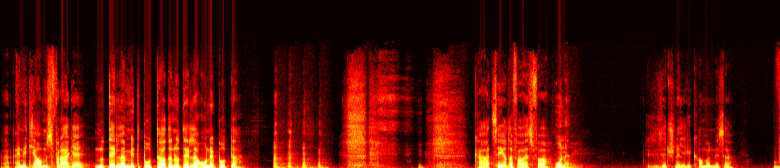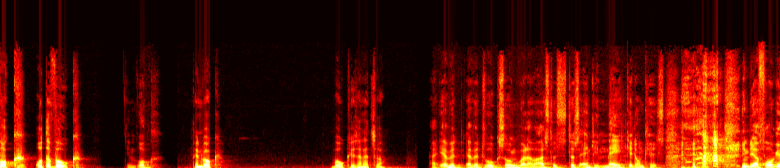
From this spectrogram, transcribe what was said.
Eine Glaubensfrage, Nutella mit Butter oder Nutella ohne Butter? KAC oder VSV? Ohne. Das ist jetzt schnell gekommen. Ist er Wok oder Vogue? Den Wok. Den Wok? Vogue ist er nicht so. Er wird, er wird Wok sagen, weil er weiß, dass das eigentlich mein Gedanke ist. In der Frage,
